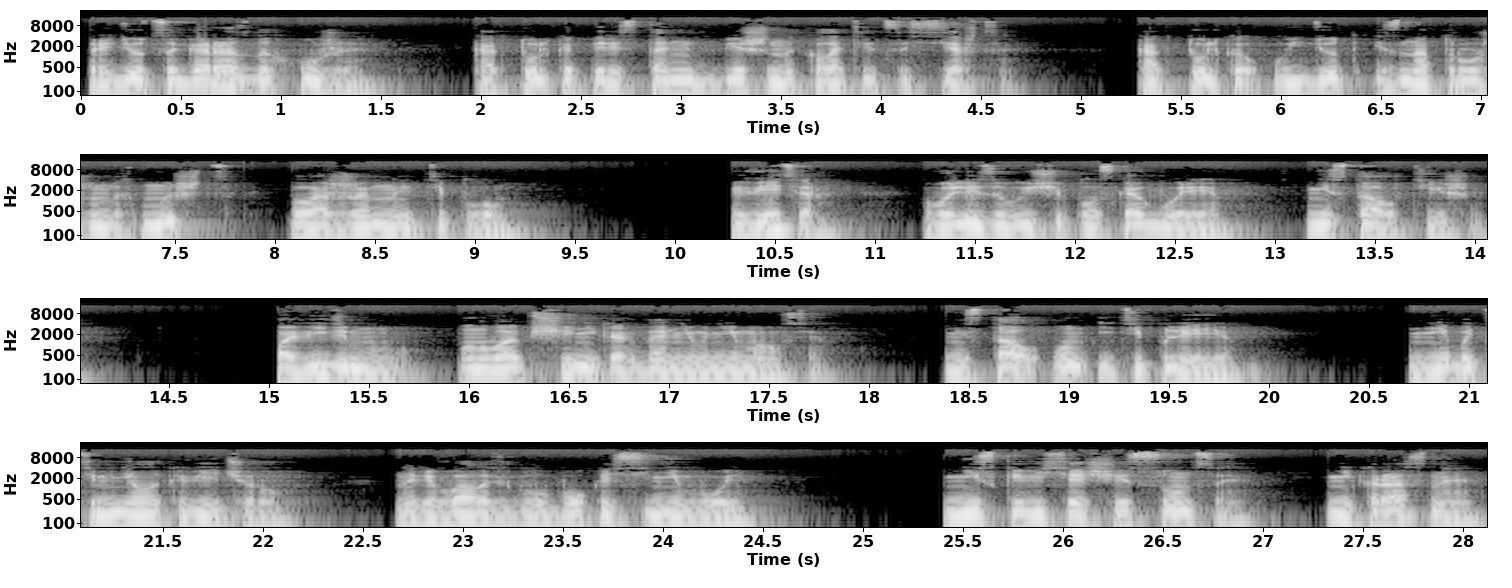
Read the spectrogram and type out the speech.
придется гораздо хуже, как только перестанет бешено колотиться сердце, как только уйдет из натруженных мышц блаженное тепло. Ветер, вылизывающий плоскогорье, не стал тише. По-видимому, он вообще никогда не унимался. Не стал он и теплее. Небо темнело к вечеру, наливалось глубокой синевой. Низко висящее солнце, не красное,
